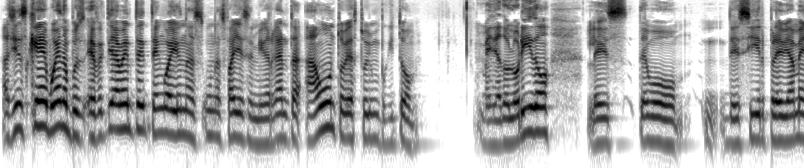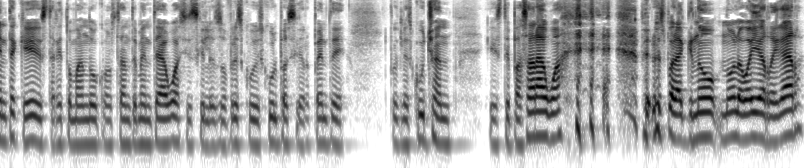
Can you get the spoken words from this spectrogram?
Así es que, bueno, pues efectivamente tengo ahí unas, unas fallas en mi garganta. Aún todavía estoy un poquito media dolorido. Les debo decir previamente que estaré tomando constantemente agua, así es que les ofrezco disculpas si de repente pues me escuchan este pasar agua, pero es para que no, no la vaya a regar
